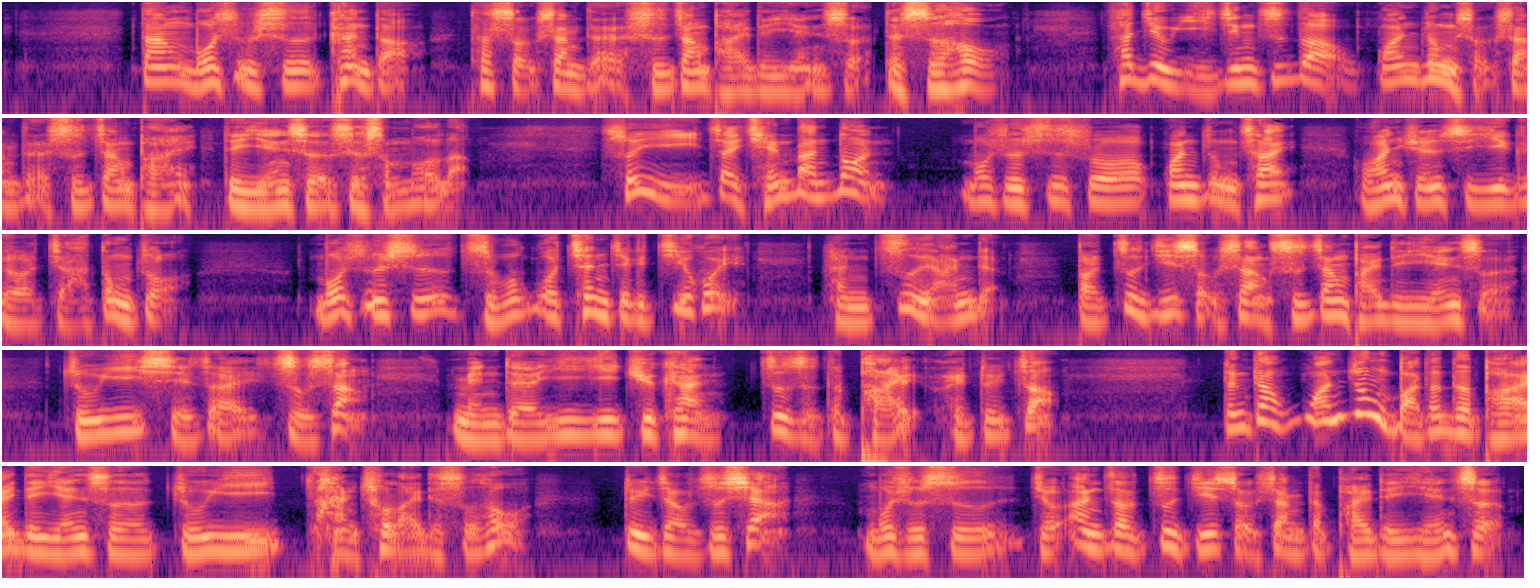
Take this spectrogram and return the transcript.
当魔术师看到他手上的十张牌的颜色的时候，他就已经知道观众手上的十张牌的颜色是什么了。所以在前半段，魔术师说观众猜完全是一个假动作。魔术师只不过趁这个机会，很自然的。把自己手上十张牌的颜色逐一写在纸上，免得一一去看自己的牌来对照。等到观众把他的牌的颜色逐一喊出来的时候，对照之下，魔术师就按照自己手上的牌的颜色，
